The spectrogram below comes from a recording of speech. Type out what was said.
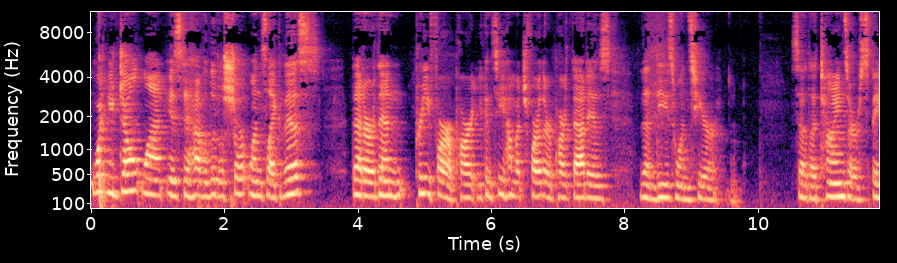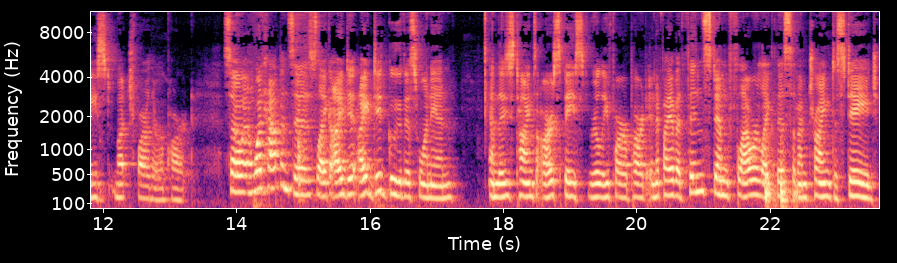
what you don't want is to have a little short ones like this that are then pretty far apart. You can see how much farther apart that is than these ones here. So the tines are spaced much farther apart. So, and what happens is, like I did, I did glue this one in and these tines are spaced really far apart. And if I have a thin stemmed flower like this that I'm trying to stage,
